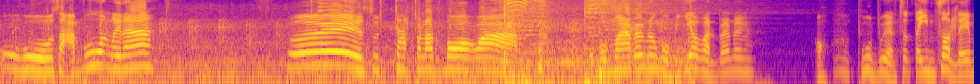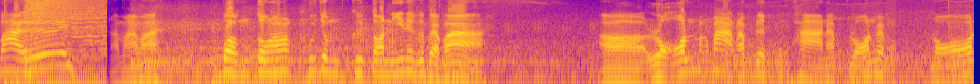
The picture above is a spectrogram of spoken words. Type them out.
โอ้โหสามพ่วงเลยนะ เฮ้ย สุดจัดประหลัดบอกว่ะเดี๋ยวผมมาแป๊บนึงผมไปเยี่ยวก่อนแป๊บนึงอ๋อพูดเหมือนสตรีมสดเลยบ้าเอ้ยอะมามาผมบอกตรงๆนะคุณผู้ชมคือตอนนี้เนี่ยคือแบบว่าเอ่อร้อนมากๆนะครับเดือนกุมภานะครับ ร้อนแบบร้อน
